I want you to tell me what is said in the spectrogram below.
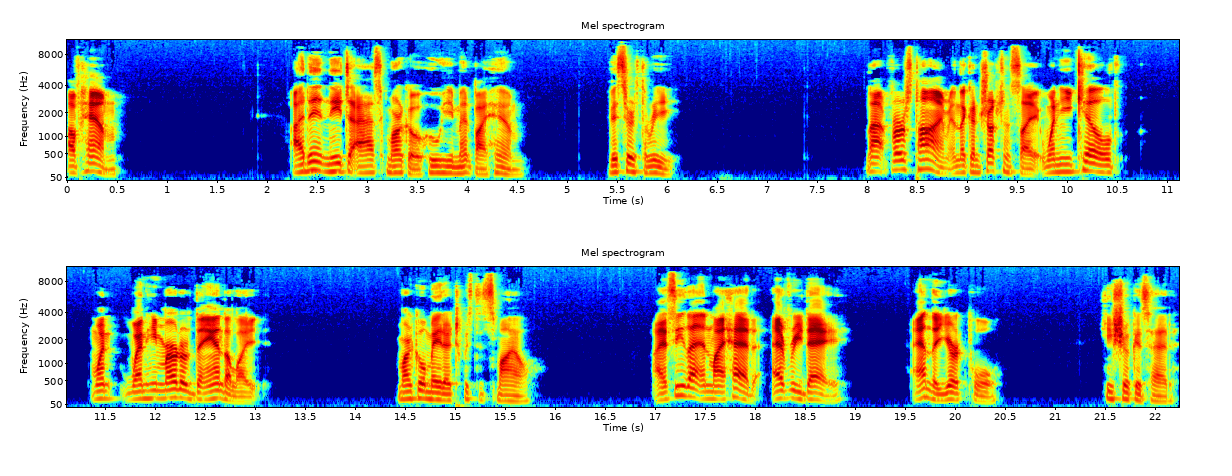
of him. I didn't need to ask Marco who he meant by him. Visser 3. That first time in the construction site when he killed. when when he murdered the Andalite. Marco made a twisted smile. I see that in my head every day. And the Yeerk pool. He shook his head.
